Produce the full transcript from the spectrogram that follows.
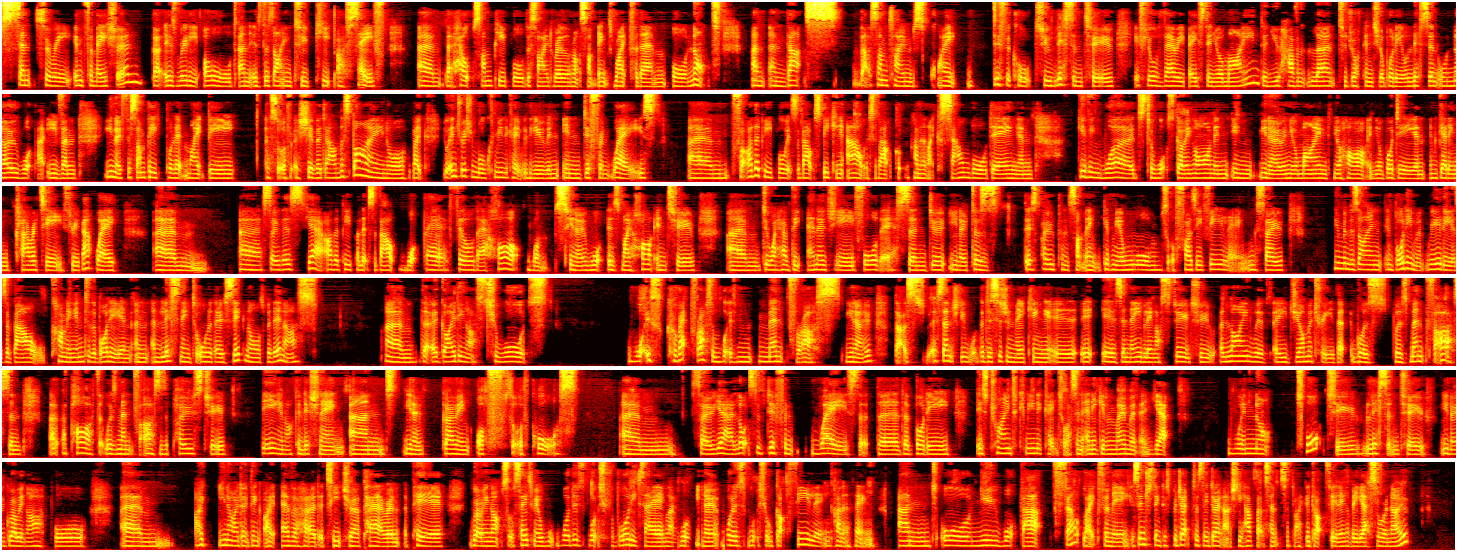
sensory information that is really old and is designed to keep us safe. Um, that helps some people decide whether or not something's right for them or not. And, and that's, that's sometimes quite difficult to listen to if you're very based in your mind and you haven't learned to drop into your body or listen or know what that even, you know, for some people, it might be a sort of a shiver down the spine or like your intuition will communicate with you in, in different ways. Um, for other people, it's about speaking out. It's about kind of like soundboarding and giving words to what's going on in, in, you know, in your mind, in your heart, in your body and, and getting clarity through that way. Um, uh, so there's yeah other people it's about what they feel their heart wants you know what is my heart into? Um, do i have the energy for this? And do you know does this open something give me a warm sort of fuzzy feeling? So human design embodiment really is about coming into the body and, and, and listening to all of those signals within us um, that are guiding us towards what is correct for us and what is meant for us you know? That's essentially what the decision making is, is, enabling us to do to align with a geometry that was was meant for us and a, a, path that was meant for us as opposed to being in our conditioning and you know going off sort of course. Um so yeah lots of different ways that the the body is trying to communicate to us in any given moment and yet we're not taught to listen to, you know, growing up or, um, I, you know, I don't think I ever heard a teacher, a parent, a peer growing up sort of say to me, what is, what's your body saying? Like, what, you know, what is, what's your gut feeling kind of thing? And, or knew what that felt like for me. It's interesting because projectors, they don't actually have that sense of like a gut feeling of a yes or a no.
